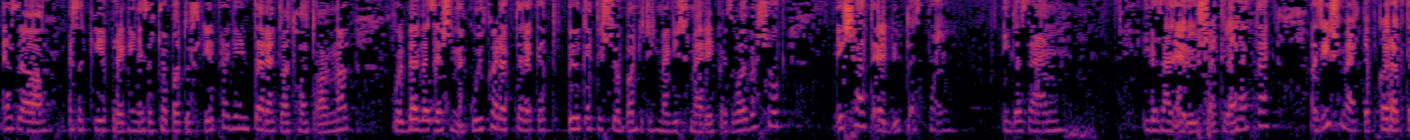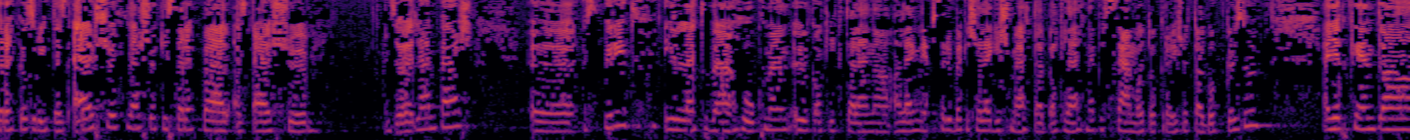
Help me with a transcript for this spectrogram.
ez a, ez a képregény, ez a csapatos képregény teret adhat annak, hogy bevezessenek új karaktereket, őket is jobban kicsit megismerjék az olvasók, és hát együtt aztán igazán igazán erősek lehetnek. Az ismertebb karakterek közül itt az első Flash, aki szerepel, az első zöldlámpás, Spirit, illetve Hawkman, ők, akik talán a, a legnépszerűbbek és a legismertebbek lehetnek a számotokra is a tagok közül. Egyébként a,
